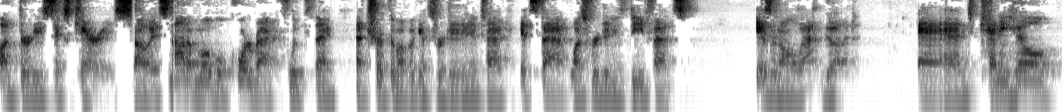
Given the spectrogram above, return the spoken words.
on 36 carries. So it's not a mobile quarterback fluke thing that tripped them up against Virginia Tech. It's that West Virginia's defense isn't all that good. And Kenny Hill,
